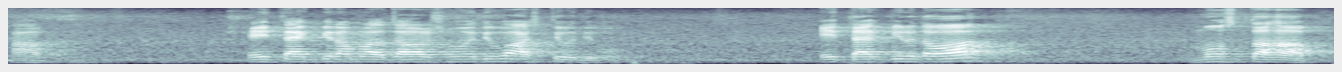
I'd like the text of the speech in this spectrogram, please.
হাম এই তাকবির আমরা যাওয়ার সময় দেব, আসতেও দেব। এই তাকবীর দেওয়া মোস্তাহাব।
